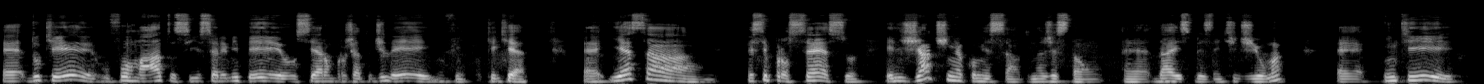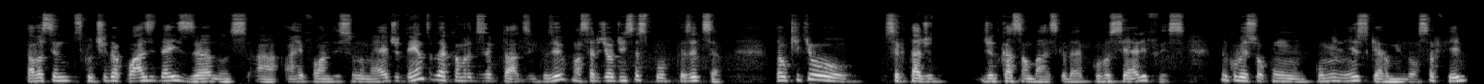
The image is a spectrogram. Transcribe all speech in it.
É, do que o formato, se isso era MP ou se era um projeto de lei, enfim, o que que era. É, e essa, esse processo, ele já tinha começado na gestão é, da ex-presidente Dilma, é, em que estava sendo discutida há quase 10 anos a, a, reforma do ensino médio dentro da Câmara dos Deputados, inclusive com uma série de audiências públicas, etc. Então, o que, que o secretário de, Educação Básica da época, Rosselli, fez? Ele conversou com, com o ministro, que era o Mendonça Filho,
